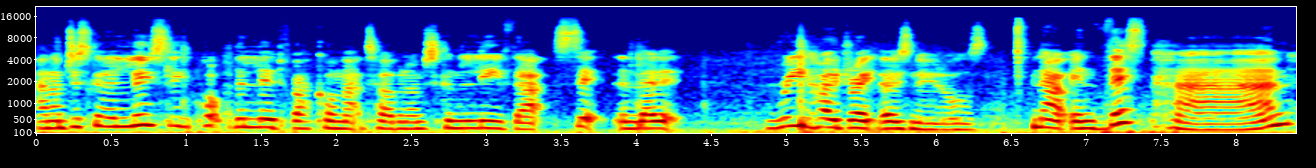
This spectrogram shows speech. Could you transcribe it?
and I'm just going to loosely pop the lid back on that tub and I'm just going to leave that sit and let it rehydrate those noodles. Now in this pan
